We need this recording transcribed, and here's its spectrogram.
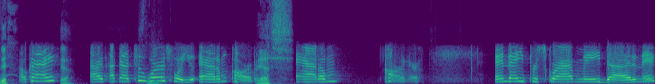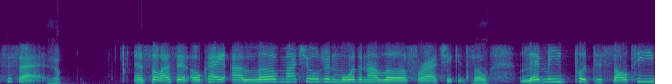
okay? Yeah. I, I got two words for you, Adam Carter. Yes. Adam Carter. And they prescribed me diet and exercise. Yep. And so I said, okay, I love my children more than I love fried chicken. So let me put this salty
